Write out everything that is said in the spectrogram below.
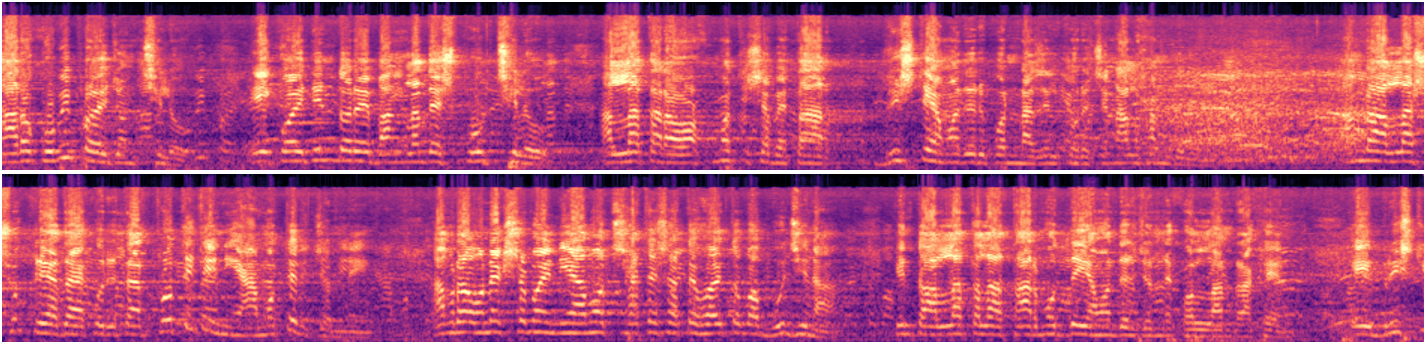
তারও খুবই প্রয়োজন ছিল। এই কয়দিন ধরে বাংলাদেশ পড়ছিল। আল্লাহ তারা রহমত হিসাবে তার দৃষ্টি আমাদের উপর নাজিল করেছেন, আলহামদুলিল্লাহ। আমরা আল্লাহ শুক্রিয়া আদায় করি তার প্রতিটি নিয়ামতের জন্যে। আমরা অনেক সময় নিয়ামত সাথে সাথে হয়তো বা বুঝি না, কিন্তু আল্লাহ তালা তার মধ্যেই আমাদের জন্য কল্যাণ রাখেন। এই বৃষ্টি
